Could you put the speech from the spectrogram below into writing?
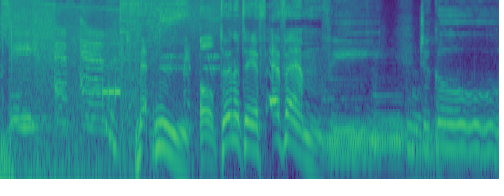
ZFM. Met nu Alternative FM. Free to go.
